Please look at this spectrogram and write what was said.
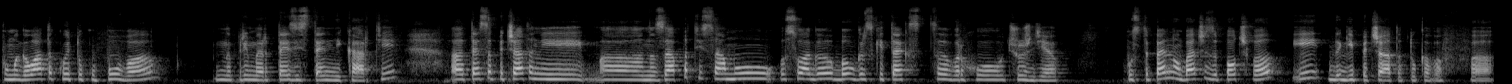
помагалата, които купува, например тези стенни карти, те са печатани на Запад и само слага български текст върху чуждия Постепенно обаче започва и да ги печата тук в а,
